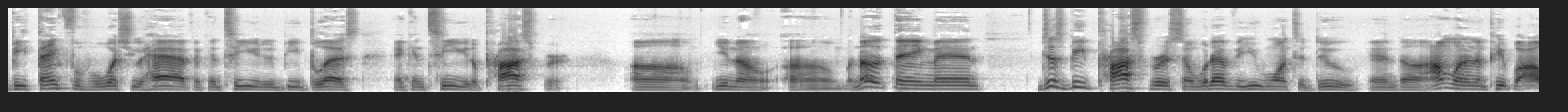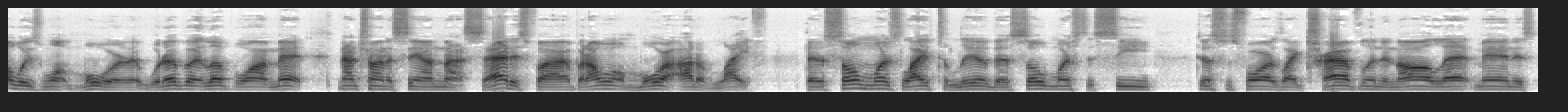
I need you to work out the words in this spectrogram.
be thankful for what you have and continue to be blessed and continue to prosper. Um, you know, um, another thing, man, just be prosperous in whatever you want to do. And uh, I'm one of them people. I always want more. At whatever level I'm at, not trying to say I'm not satisfied, but I want more out of life. There's so much life to live. There's so much to see just as far as like traveling and all that, man, it's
